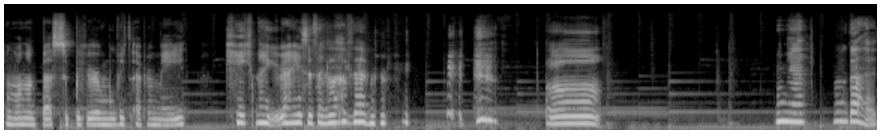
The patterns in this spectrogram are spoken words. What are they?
and one of the best superhero movies ever made. Cake Night Rises, I love that movie. uh, yeah, go ahead.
